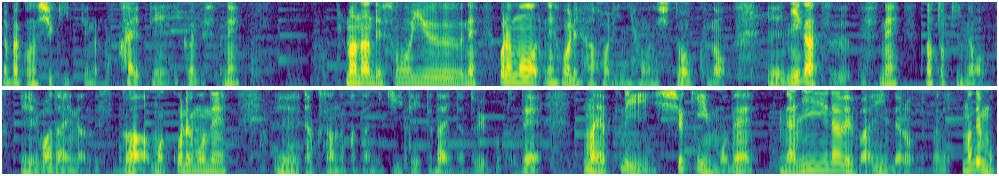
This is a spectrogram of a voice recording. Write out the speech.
やっぱりこの手記っていうのも変えていくんですよね。まあ、なんでそういうね、これもね、ほりはほり日本酒トークの、2月ですね、の時の、話題なんですが、まあ、これもね、えー、たくさんの方に聞いていただいたということで、まあ、やっぱり酒金もね、何選べばいいんだろうとかね、まあでも、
